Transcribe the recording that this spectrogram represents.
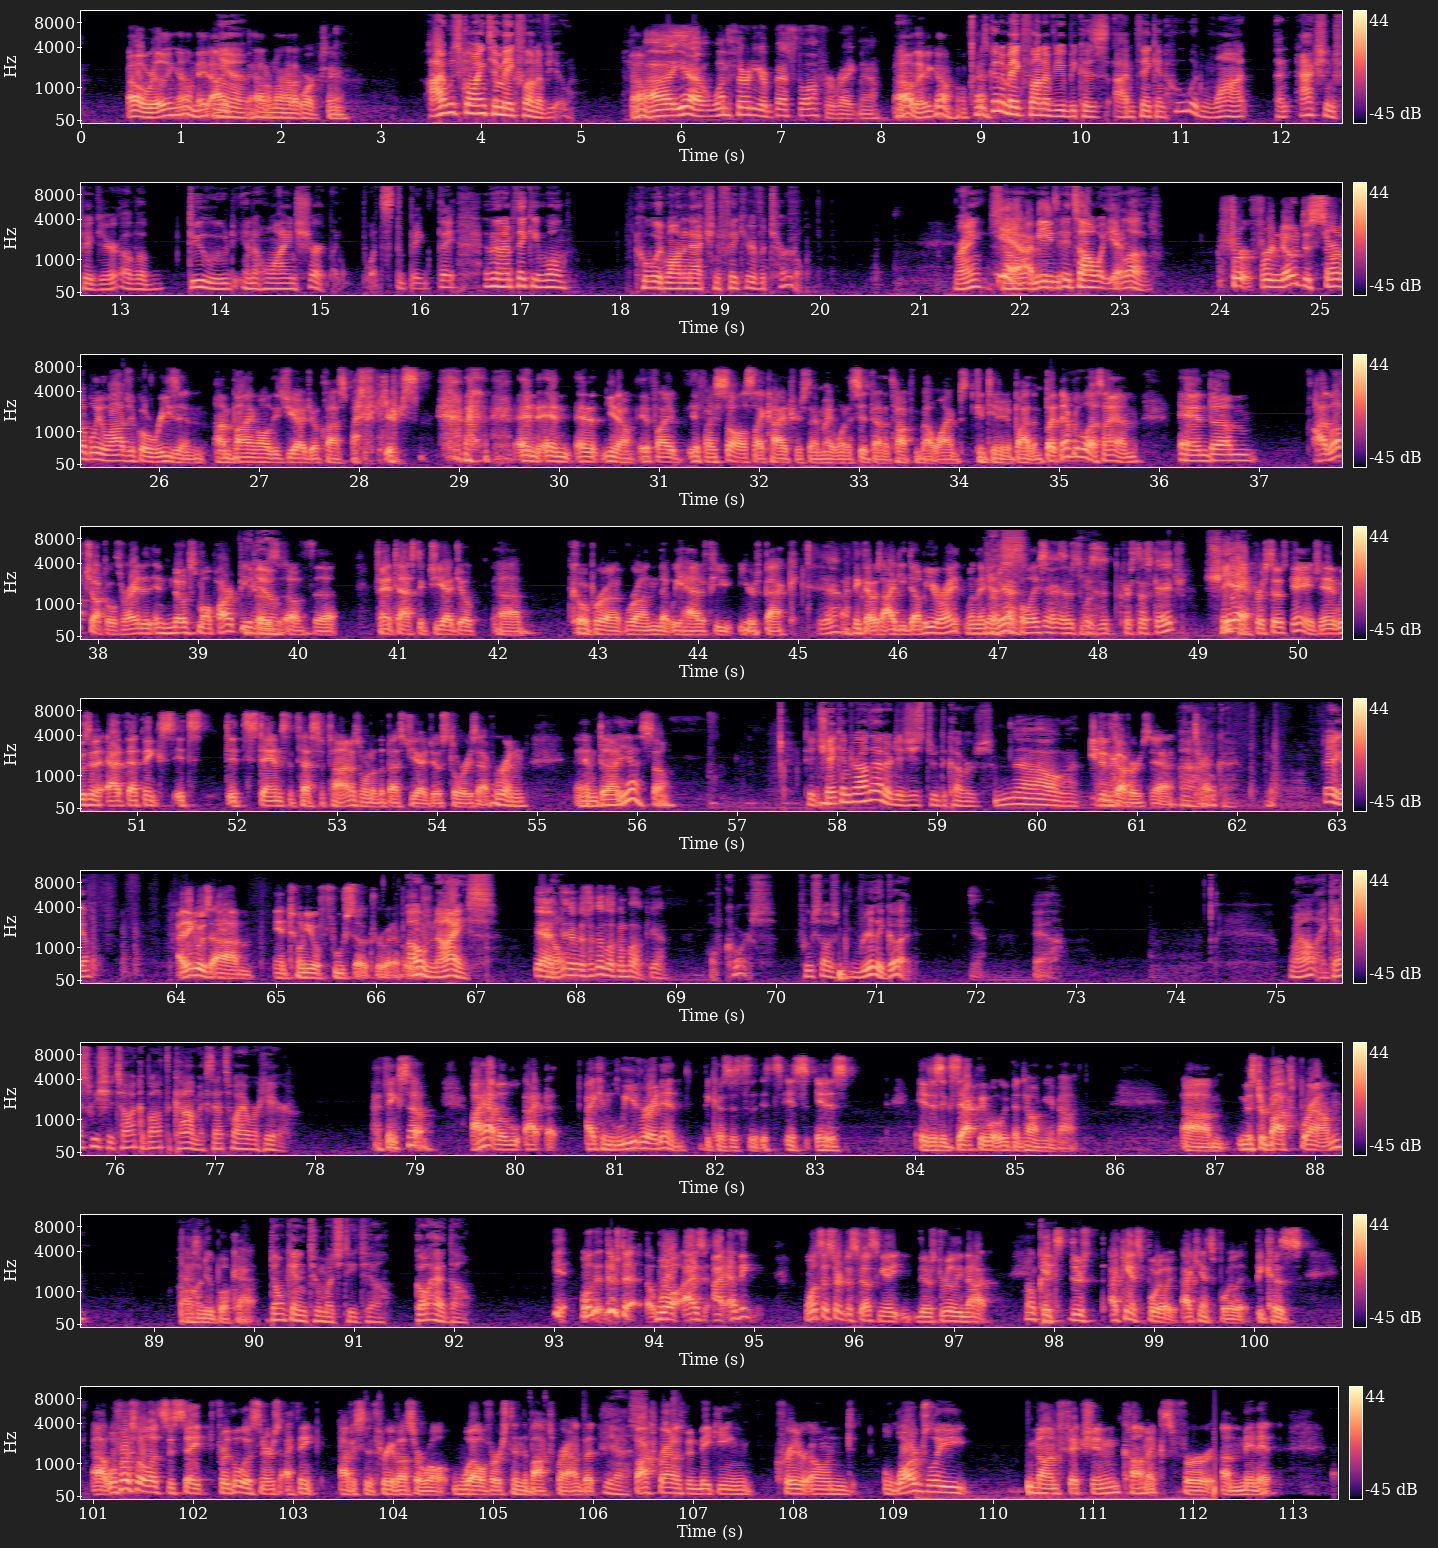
Oh, really? Oh, maybe. Yeah. I, I don't know how that works. Yeah. I was going to make fun of you. Uh, yeah, one thirty your best offer right now. Oh, there you go. Okay. I was going to make fun of you because I'm thinking, who would want an action figure of a dude in a Hawaiian shirt? Like, what's the big thing? And then I'm thinking, well, who would want an action figure of a turtle? Right? So Yeah, I mean, it's, it's all what yeah. you love. for for no discernibly logical reason, I'm buying all these GI Joe classified figures, and and and you know, if I if I saw a psychiatrist, I might want to sit down and talk to them about why I'm continuing to buy them. But nevertheless, I am, and um, I love Chuckles, right? In no small part because of the fantastic GI Joe uh, Cobra run that we had a few years back. Yeah. I think that was IDW, right? When they Yes. first Yeah, got the license. yeah it was, was it Christos Gage? Shaking. Yeah, Christos Gage. And it was, an, I, I think it's it stands the test of time as one of the best GI Joe stories ever. And and uh, yeah, so Did Shaken draw that, or did you just do the covers? No, he did the covers. Yeah, Ah, that's right. Okay. There you go. I think it was um, Antonio Fuso drew it. I believe. Oh, nice. yeah, No. it was a good looking book. Yeah, Of course. Fuso's really good. Yeah. Yeah. Well, I guess we should talk about the comics. That's why we're here. I think so. I have a. I, I can lead right in because it's it's it's it is it is exactly what we've been talking about. Um, Mr. Box Brown has a new book out. Don't get into too much detail. Go ahead though. Yeah, well, there's a, well, as I, I think once I start discussing it, there's really not. Okay. It's there's I can't spoil it. I can't spoil it because, uh, well, first of all, let's just say for the listeners, I think obviously the three of us are well well versed in the Box Brown, but Yes. Box Brown has been making creator owned, largely nonfiction comics for a minute.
